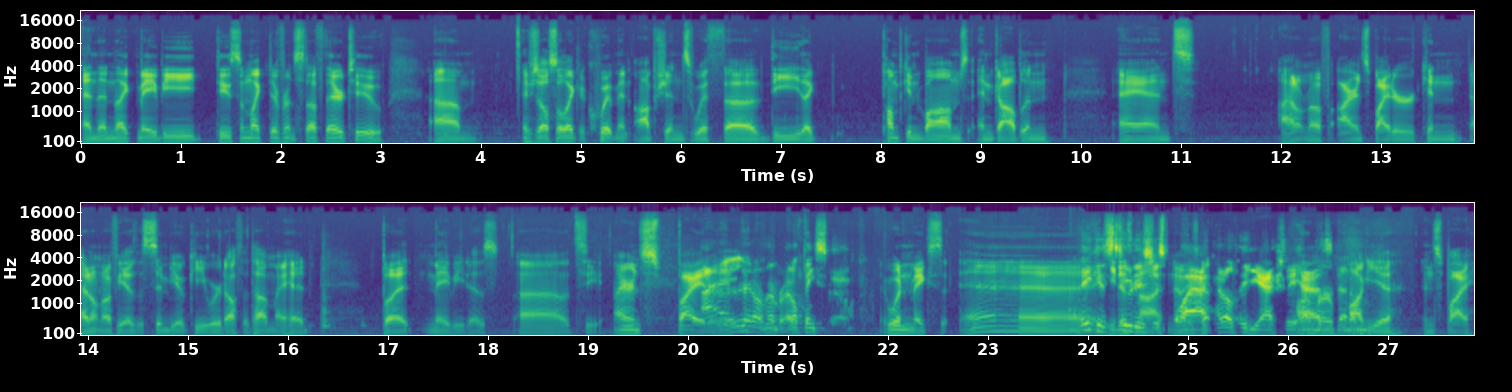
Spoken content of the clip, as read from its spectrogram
and then like maybe do some like different stuff there too. Um, there's also like equipment options with uh, the like pumpkin bombs and goblin, and I don't know if Iron Spider can. I don't know if he has a symbiote keyword off the top of my head, but maybe he does. Uh, let's see, Iron Spider. I, I don't remember. I don't think so. it wouldn't make sense. Uh, I think his suit is just No, black. I don't think he actually Armor, has venom. Magia, and Spy.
